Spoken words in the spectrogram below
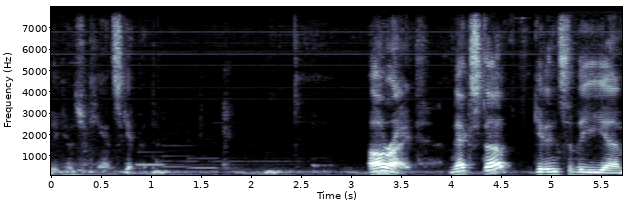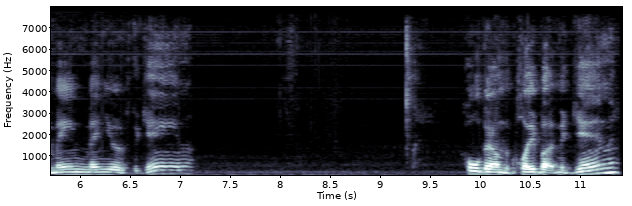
because you can't skip it. All right, next up, get into the uh, main menu of the game. Hold down the play button again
